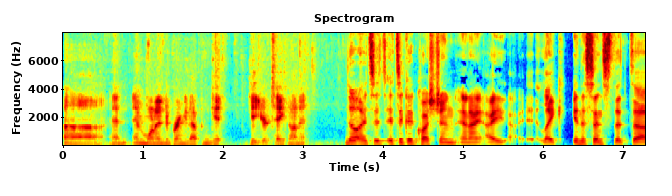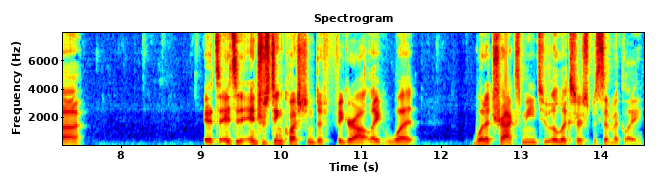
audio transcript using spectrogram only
uh, and and wanted to bring it up and get get your take on it. No, it's it's, it's a good question, and I, I, I like in the sense that uh, it's it's an interesting question to figure out like what what attracts me to Elixir specifically,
